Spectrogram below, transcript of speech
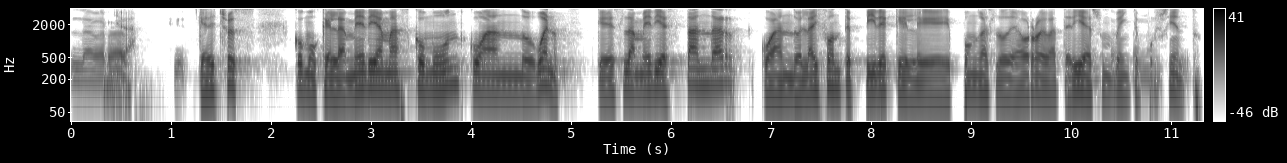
La verdad. Que... que de hecho es como que la media más común cuando, bueno, que es la media estándar cuando el iPhone te pide que le pongas lo de ahorro de batería, es un 20%.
